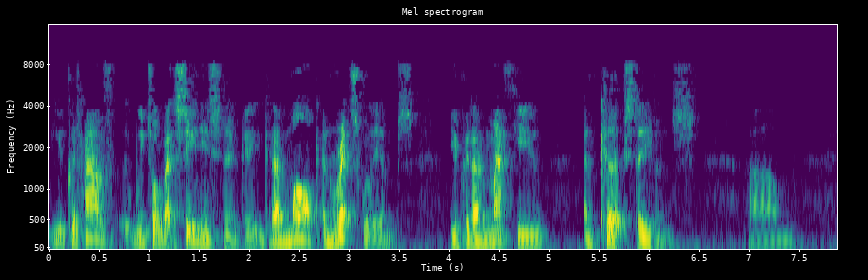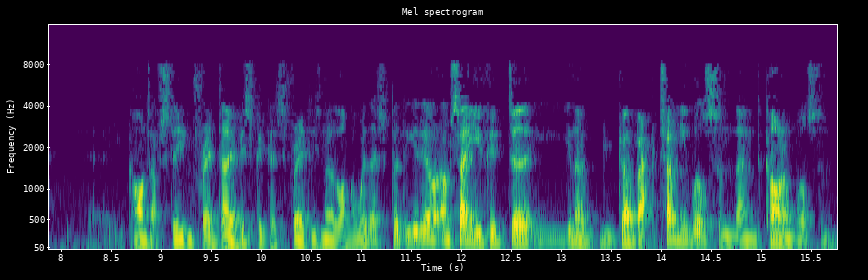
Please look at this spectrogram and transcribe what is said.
you could have. We talk about senior snooker. You could have Mark and Rex Williams. You could have Matthew and Kirk Stevens. Um, you can't have Stephen Fred Davis because Fred is no longer with us. But you know what I'm saying? You could, uh, you know, go back Tony Wilson and Kyren Wilson.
